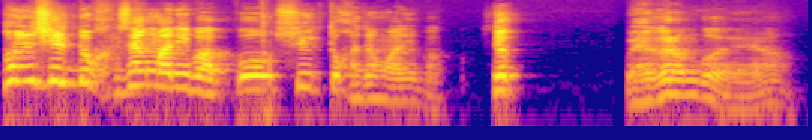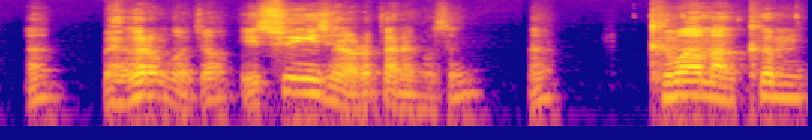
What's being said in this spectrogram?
손실도 가장 많이 받고 수익도 가장 많이 받고. 즉, 왜 그런 거예요? 어? 왜 그런 거죠? 이 스윙이 제일 어렵다는 것은 어? 그만큼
